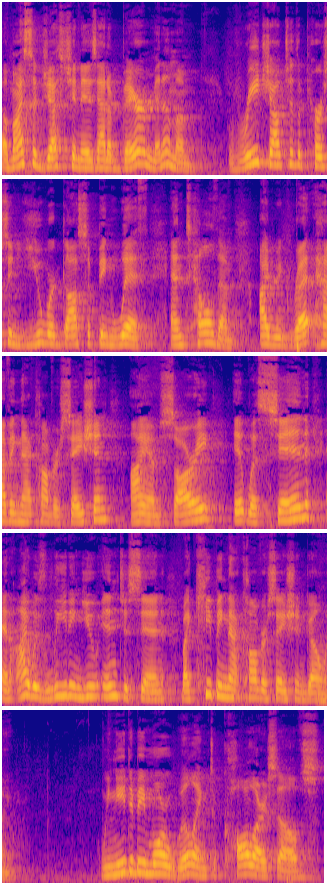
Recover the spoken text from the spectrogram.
Uh, my suggestion is at a bare minimum, reach out to the person you were gossiping with and tell them, I regret having that conversation. I am sorry. It was sin, and I was leading you into sin by keeping that conversation going. We need to be more willing to call ourselves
